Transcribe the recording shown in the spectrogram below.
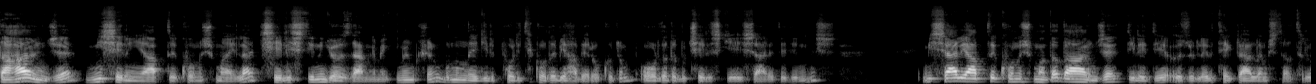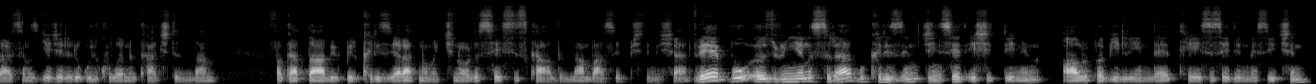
daha önce Michel'in yaptığı konuşmayla çeliştiğini gözlemlemek mümkün. Bununla ilgili Politico'da bir haber okudum. Orada da bu çelişkiye işaret edilmiş. Michel yaptığı konuşmada daha önce dilediği özürleri tekrarlamıştı hatırlarsanız geceleri uykularının kaçtığından fakat daha büyük bir kriz yaratmamak için orada sessiz kaldığından bahsetmişti Michel. Ve bu özrün yanı sıra bu krizin cinsiyet eşitliğinin Avrupa Birliği'nde tesis edilmesi için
